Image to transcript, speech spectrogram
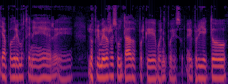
ya podremos tener los primeros resultados, porque, bueno, pues el proyecto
